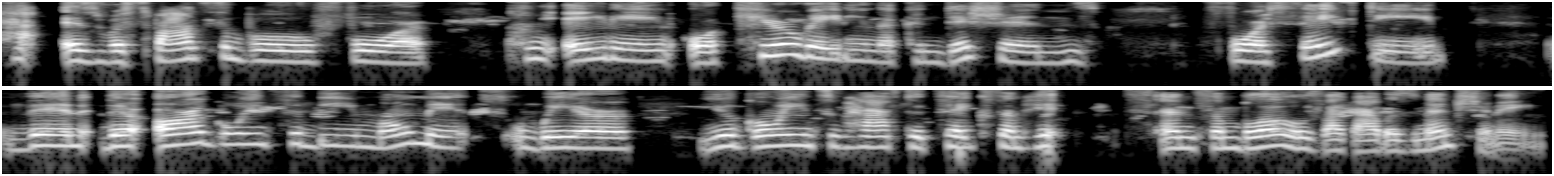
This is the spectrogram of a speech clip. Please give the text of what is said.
ha- is responsible for creating or curating the conditions for safety, then there are going to be moments where you're going to have to take some hits and some blows, like I was mentioning.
